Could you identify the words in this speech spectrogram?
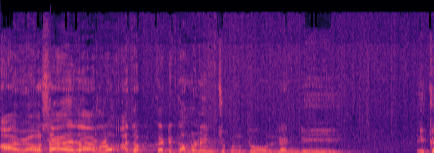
ఆ వ్యవసాయదారులు అదొక్కటి గమనించుకుంటూ ఉండండి. ఇక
